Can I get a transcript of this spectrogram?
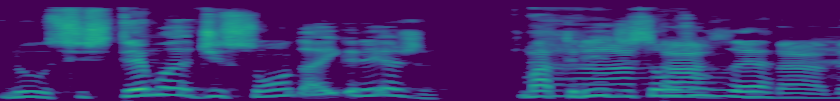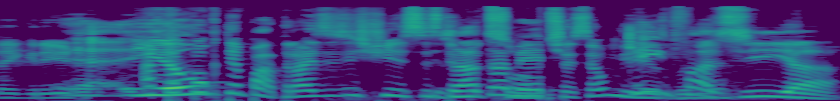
no sistema de som da igreja, matriz Ah, de São tá, José. Da, da igreja. É, e Até eu- pouco tempo atrás existia esse sistema de som. Não Exatamente. sei se é o mesmo, Quem né? fazia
